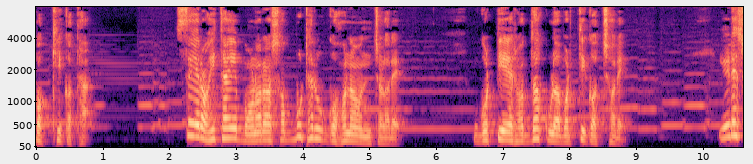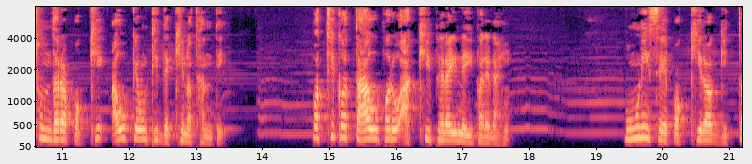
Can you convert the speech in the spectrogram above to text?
ପକ୍ଷୀ କଥା। ସେ ରହିଥାଏ ବଣର ସବୁଠାରୁ ଗହନ ଅଞ୍ଚଳରେ ଗୋଟିଏ ହ୍ରଦ କୂଳବର୍ତ୍ତୀ ଗଛରେ। ଏଡ଼େ ସୁନ୍ଦର ପକ୍ଷୀ ଆଉ କେଉଁଠି ଦେଖିନଥାନ୍ତି ପଥିକ ତା ଉପରୁ ଆଖି ଫେରାଇ ନେଇପାରେ ନାହିଁ। ପୁଣି ସେ ପକ୍ଷୀର ଗୀତ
